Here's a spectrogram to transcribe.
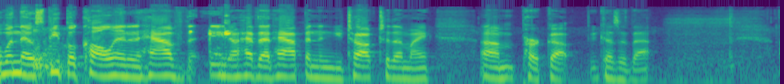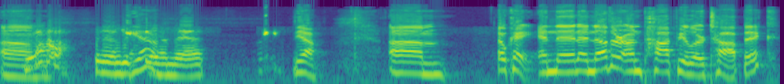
when those people call in and have you know have that happen, and you talk to them, I um, perk up because of that. Um, yeah, I understand that. yeah. Um, okay, and then another unpopular topic,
